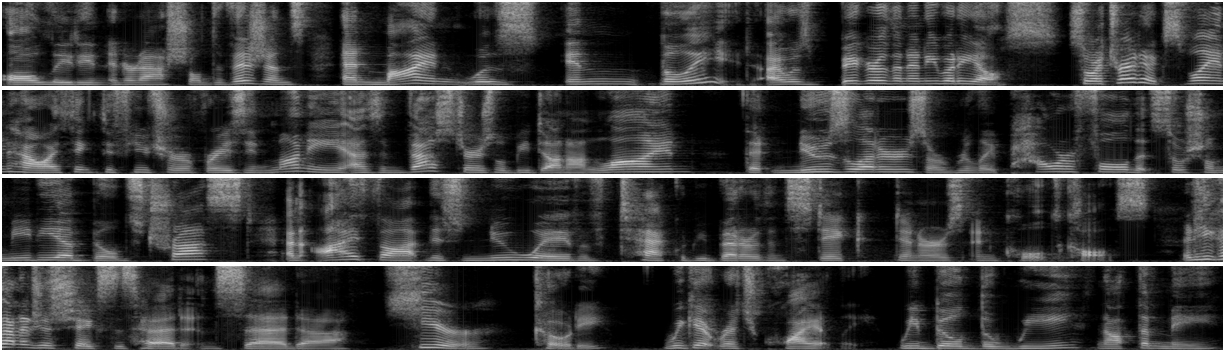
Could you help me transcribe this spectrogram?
all leading international divisions, and mine was in the lead. I was bigger than anybody else. So I tried to explain how I think the future of raising money as investors will be done online, that newsletters are really powerful, that social media builds trust. And I thought this new wave of tech would be better than steak dinners and cold calls. And he kind of just shakes his head and said, uh, Here, Codie, we get rich quietly. We build the we, not the me.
